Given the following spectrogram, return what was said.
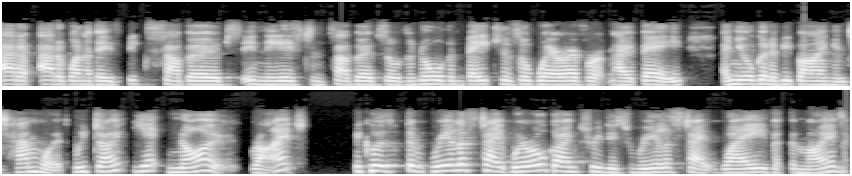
out of, out of one of these big suburbs in the eastern suburbs or the northern beaches or wherever it may be, and you're going to be buying in Tamworth. We don't yet know, right? Because the real estate, we're all going through this real estate wave at the moment.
